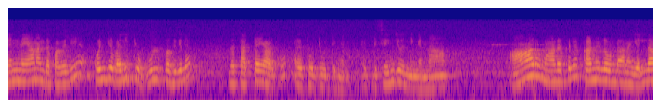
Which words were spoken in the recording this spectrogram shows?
மென்மையான அந்த பகுதியை கொஞ்சம் வலிக்கும். உள் பகுதியில் இந்த தட்டையாக இருக்கும். அதை தொட்டு விட்டுங்கன்னு இப்படி செஞ்சு வந்தீங்கன்னா ஆறு மாதத்தில் கண்ணில் உண்டான எல்லா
